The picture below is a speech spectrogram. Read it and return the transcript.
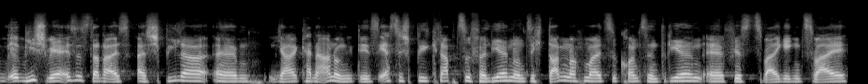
wie schwer ist es dann als, als Spieler, ähm, ja, keine Ahnung, das erste Spiel knapp zu verlieren und sich dann nochmal zu konzentrieren, äh, fürs 2 gegen 2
